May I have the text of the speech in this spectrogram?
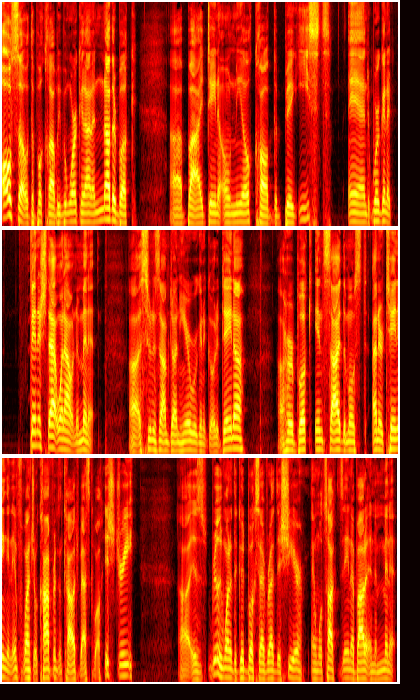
Also, the book club, we've been working on another book uh, by Dana O'Neil called The Big East. And we're going to finish that one out in a minute. Uh, as soon as I'm done here, we're going to go to Dana. Uh, her book, Inside the Most Entertaining and Influential Conference in College Basketball History, uh, is really one of the good books I've read this year. And we'll talk to Dana about it in a minute.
